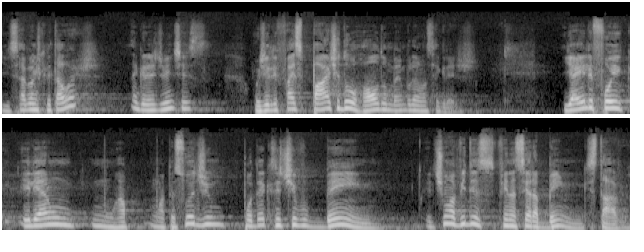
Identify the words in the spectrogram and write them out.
E sabe onde ele está hoje? Na igreja adventista. Hoje ele faz parte do hall do membro da nossa igreja. E aí ele foi, ele era um, uma pessoa de um poder aquisitivo bem, ele tinha uma vida financeira bem estável.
